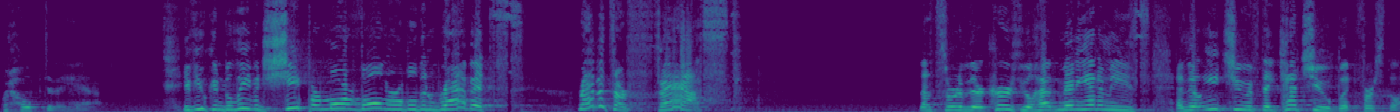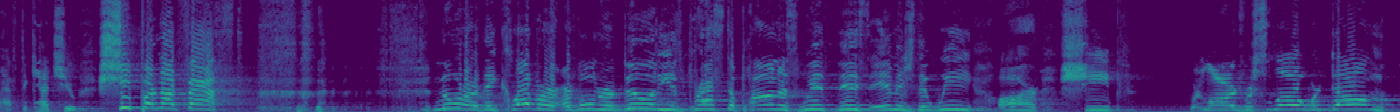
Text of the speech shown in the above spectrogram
What hope do they have? If you can believe it, sheep are more vulnerable than rabbits. Rabbits are fast. That's sort of their curse. You'll have many enemies, and they'll eat you if they catch you, but first they'll have to catch you. Sheep are not fast. nor are they clever. Our vulnerability is pressed upon us with this image that we are sheep. We're large, we're slow, we're dumb.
